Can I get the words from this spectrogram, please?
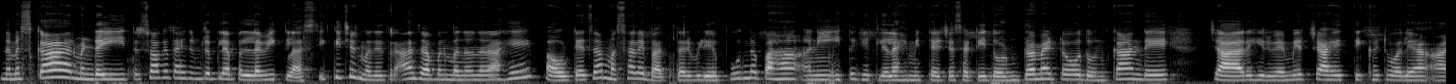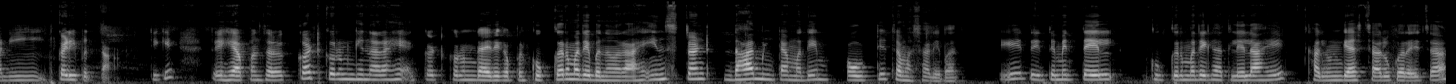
नमस्कार मंडळी तर स्वागत आहे तुमचं आपल्या पल्लवी क्लासिक किचनमध्ये तर आज आपण बनवणार आहे पावट्याचा मसाले भात तर व्हिडिओ पूर्ण पहा आणि इथं घेतलेला आहे मी त्याच्यासाठी दोन टोमॅटो दोन कांदे चार हिरव्या मिरच्या आहेत तिखटवाल्या आणि कढीपत्ता. ठीक आहे? तर हे आपण सरळ कट करून घेणार आहे. कट करून डायरेक्ट आपण कुकरमध्ये बनवणार आहे. इन्स्टंट दहा मिनटामध्ये पावट्याचा मसाले भात ठीक आहे? तर इथे मी तेल कुकरमध्ये घातलेलं आहे. खालून गॅस चालू करायचा.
